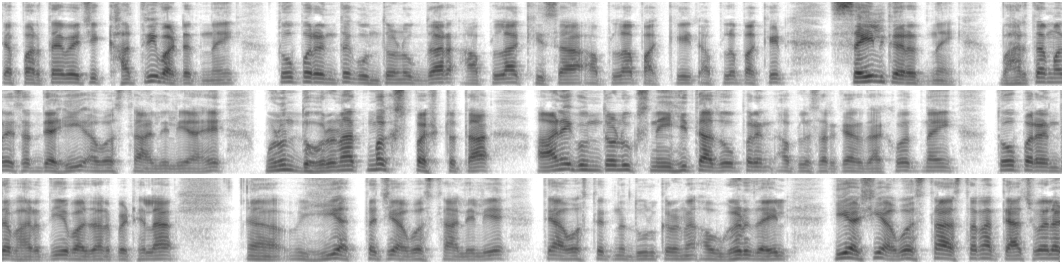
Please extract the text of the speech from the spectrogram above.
त्या परताव्याची खात्री वाटत नाही तोपर्यंत गुंतवणूकदार आपला खिसा आपला पाकिट आपलं पाकिट सैल करत नाही. भारतामध्ये सध्या ही अवस्था आलेली आहे. म्हणून धोरणात्मक स्पष्टता आणि गुंतवणूक स्नेहिता जोपर्यंत आपलं सरकार दाखवत नाही तोपर्यंत भारतीय बाजारपेठेला ही आत्ताची अवस्था आलेली आहे. त्या अवस्थेतनं दूर करणं अवघड जाईल. ही अशी अवस्था असताना त्याच वेळेला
